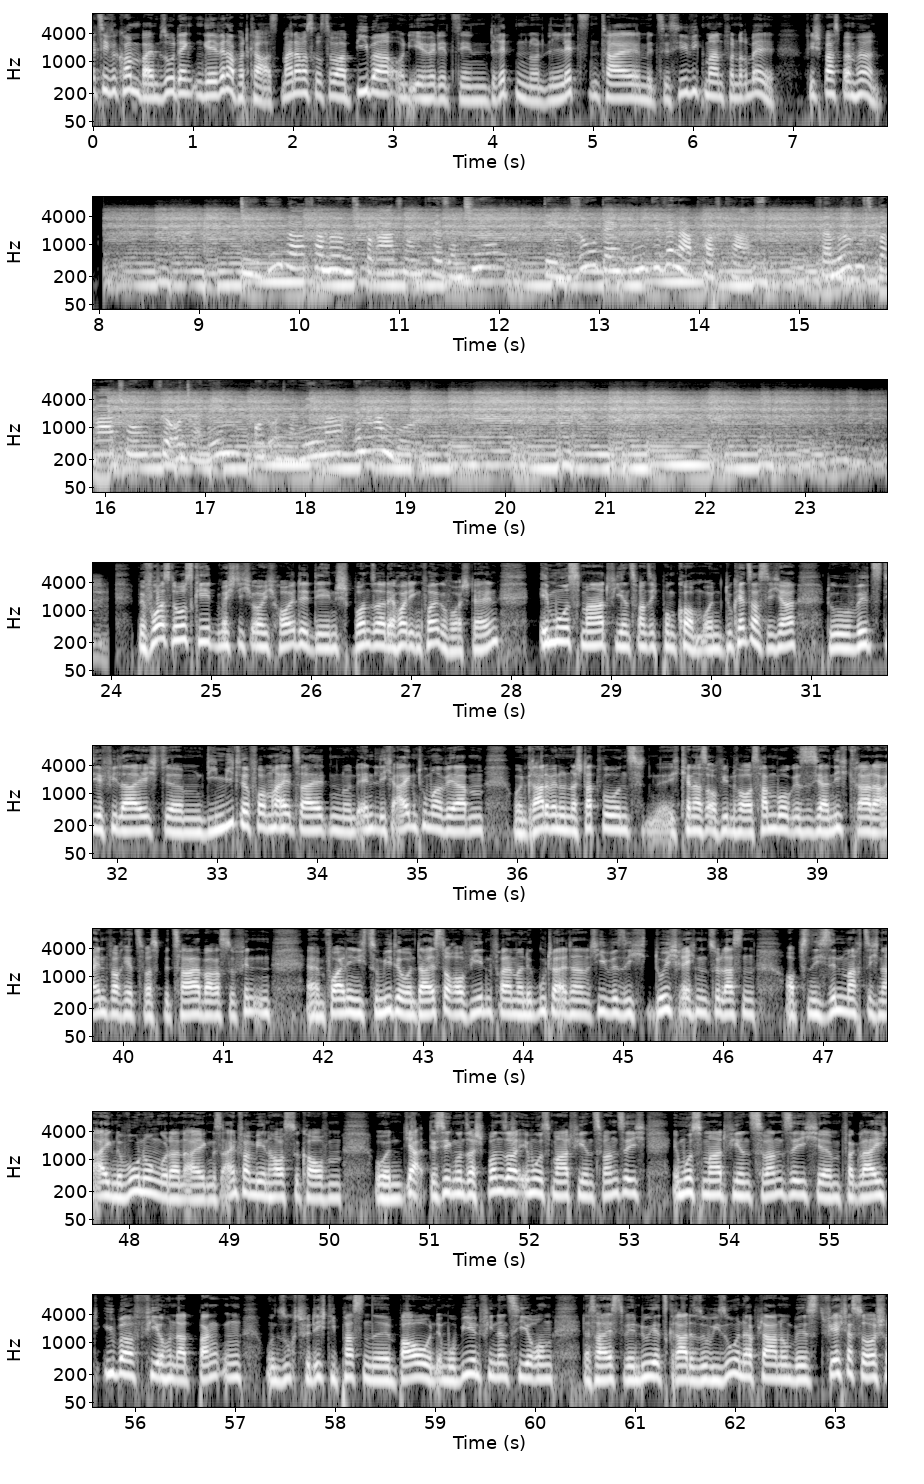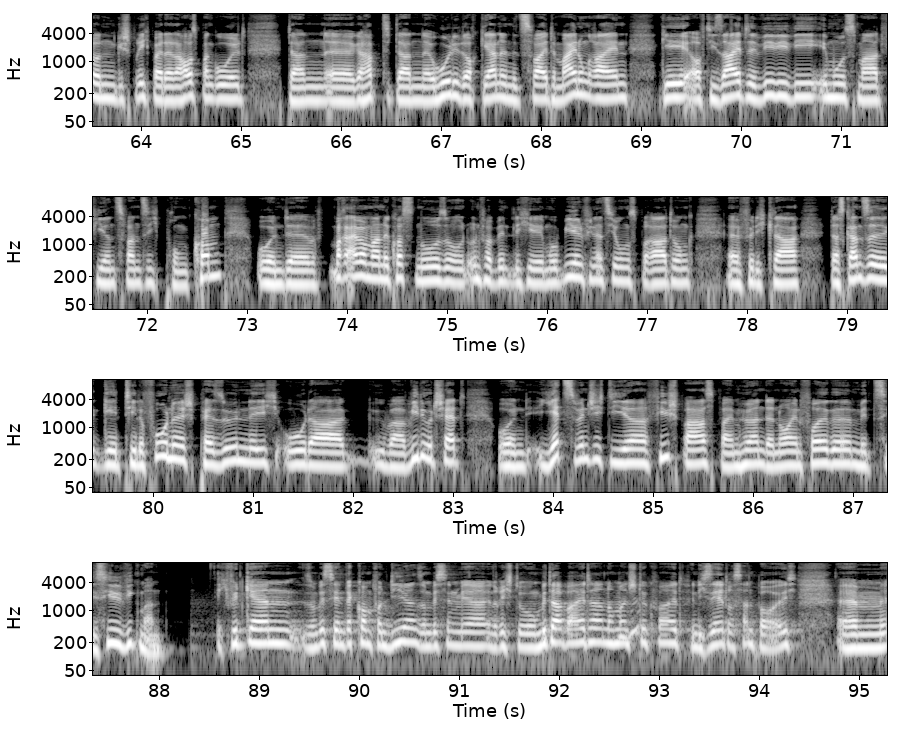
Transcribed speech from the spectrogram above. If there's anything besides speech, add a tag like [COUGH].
Herzlich willkommen beim So Denken Gewinner Podcast. Mein Name ist Christopher Bieber und ihr hört jetzt den dritten und letzten Teil mit Cecil Wiegmann von Rebell. Viel Spaß beim Hören. Die Bieber Vermögensberatung präsentiert den So Denken Gewinner Podcast. Vermögensberatung für Unternehmen und Unternehmer in Hamburg. Bevor es losgeht, möchte ich euch heute den Sponsor der heutigen Folge vorstellen, immosmart24.com. Und du kennst das sicher, du willst dir vielleicht ähm, die Miete vom Hals halten und endlich Eigentum erwerben. Und gerade wenn du in der Stadt wohnst, ich kenne das auf jeden Fall aus Hamburg, ist es ja nicht gerade einfach, jetzt was Bezahlbares zu finden, ähm, vor allen Dingen nicht zur Miete. Und da ist doch auf jeden Fall mal eine gute Alternative, sich durchrechnen zu lassen, ob es nicht Sinn macht, sich eine eigene Wohnung oder ein eigenes Einfamilienhaus zu kaufen. Und ja, deswegen unser Sponsor immosmart24, immosmart24 24 ähm, vergleicht über 400 Banken und sucht für dich die passende Bau- und Immobilienfinanzierung. Das heißt, wenn du jetzt gerade sowieso in der Planung bist, vielleicht hast du auch schon ein Gespräch bei deiner Hausbank geholt, dann äh, gehabt, dann äh, hol dir doch gerne eine zweite Meinung rein. Geh auf die Seite www.immosmart24.com und äh, mach einfach mal eine kostenlose und unverbindliche Immobilienfinanzierungsberatung äh, für dich klar. Das Ganze geht telefonisch, persönlich oder über Videochat und jetzt jetzt wünsche ich dir viel Spaß beim Hören der neuen Folge mit Cecil Wiegmann. Ich würde gern so ein bisschen wegkommen von dir, so ein bisschen mehr in Richtung Mitarbeiter nochmal ein mhm. Stück weit. Finde ich sehr interessant bei euch. Ähm,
